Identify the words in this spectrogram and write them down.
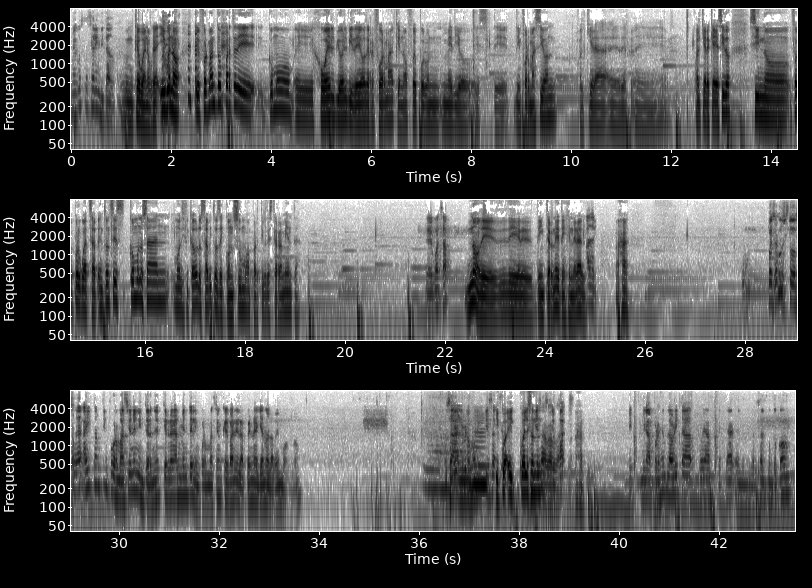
me gusta ser invitado. Mm, Qué bueno. Y bueno, eh, formando parte de cómo eh, Joel vio el video de Reforma, que no fue por un medio este, de información, cualquiera, de- cualquiera que haya sido, sino fue por WhatsApp. Entonces, ¿cómo nos han modificado los hábitos de consumo a partir de esta herramienta? ¿De WhatsApp? No, de, de, de Internet en general. Ajá. Pues justo, o sea, hay tanta información en internet que realmente la información que vale la pena ya no la vemos, ¿no? O sea, a lo mejor empieza... ¿Y, cua- y cuáles son? Ajá. Mira, por ejemplo, ahorita voy a checar el universal.com.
